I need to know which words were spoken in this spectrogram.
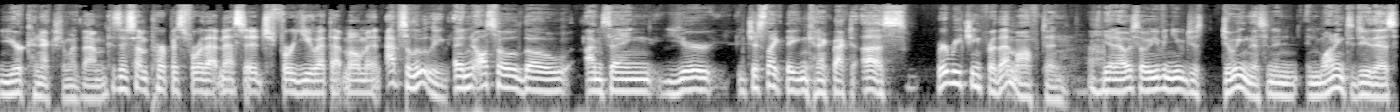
your connection with them. Because there's some purpose for that message for you at that moment. Absolutely. And also, though, I'm saying you're just like they can connect back to us, we're reaching for them often. You know, so even you just doing this and in, in wanting to do this,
